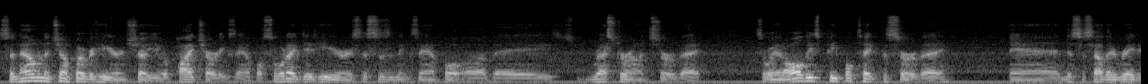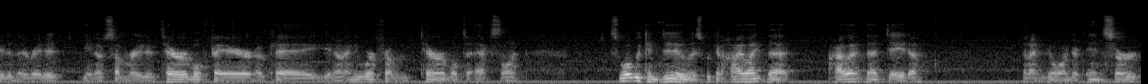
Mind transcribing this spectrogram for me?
So now I'm going to jump over here and show you a pie chart example. So what I did here is this is an example of a restaurant survey. So we had all these people take the survey and this is how they rated it. They rated you know some rated terrible fair okay you know anywhere from terrible to excellent. So what we can do is we can highlight that highlight that data and I can go under insert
